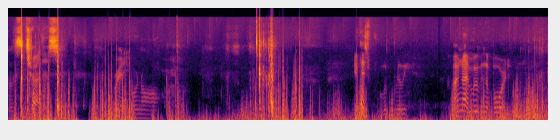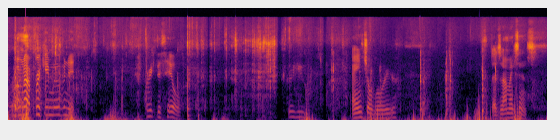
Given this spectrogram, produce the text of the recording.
Let's try this. Ready or not? If this look really, I'm not moving the board. I'm not freaking moving it. Freak this hill. Screw you. I warrior. That does not make sense.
